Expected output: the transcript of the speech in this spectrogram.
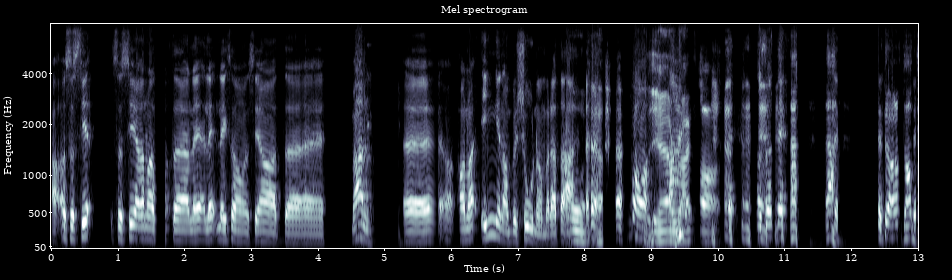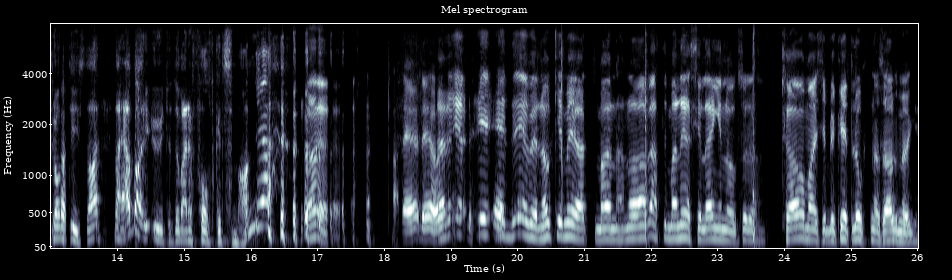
Ja, og så sier, så sier han at eh, li- li- Liksom sier han at uh, Men uh, han har ingen ambisjoner med dette her. Oh, yeah. Yeah, right. Altså, det, Da, da Trond Tystad Nei, jeg er bare ute til å være folkets mann, jeg. Ja, ja. ja, det, det er Det er, det er vel noe med at man, når man har vært i manesje lenge nok, så klarer man ikke å bli kvitt lukten av sagmugg.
